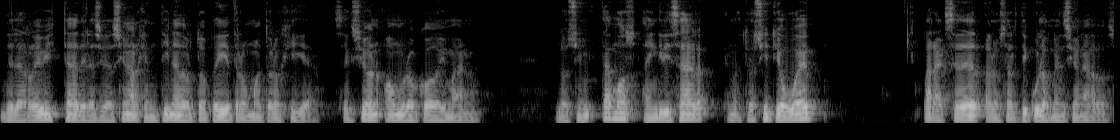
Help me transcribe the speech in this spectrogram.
de la revista de la Asociación Argentina de Ortopedia y Traumatología, sección hombro, codo y mano. Los invitamos a ingresar en nuestro sitio web para acceder a los artículos mencionados.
